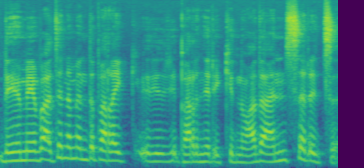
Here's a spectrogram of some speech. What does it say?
ദൈവമേ വചനം എന്ത് പറയ പറഞ്ഞിരിക്കുന്നു? അതനുസരിച്ച്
